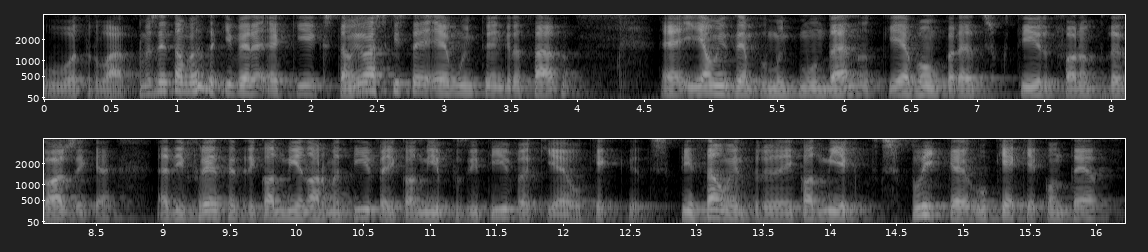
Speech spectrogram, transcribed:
o, outro lado. Mas então vamos aqui ver aqui a questão. Eu acho que isto é, é muito engraçado é, e é um exemplo muito mundano que é bom para discutir de forma pedagógica a diferença entre a economia normativa e economia positiva, que é o que é que, a distinção entre a economia que explica o que é que acontece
